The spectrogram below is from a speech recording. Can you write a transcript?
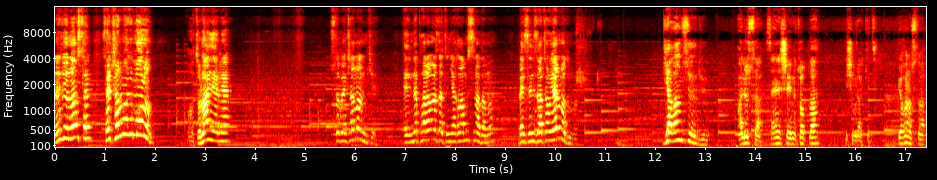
Ne diyorsun lan sen? Sen çalmadın mı oğlum? Otur lan yerine. Usta ben çalmadım ki. Elinde para var zaten yakalamışsın adamı. Ben seni zaten uyarmadım mı? Yalan söylüyor. Ali usta sen eşeğini topla. İşi bırak git. Gökhan usta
